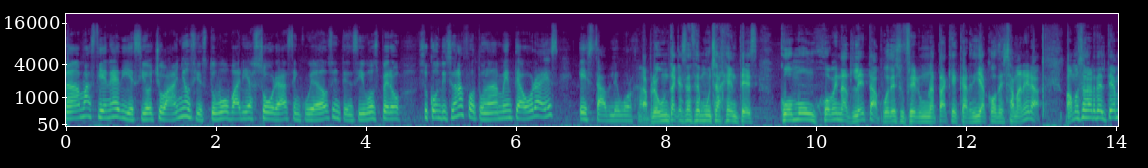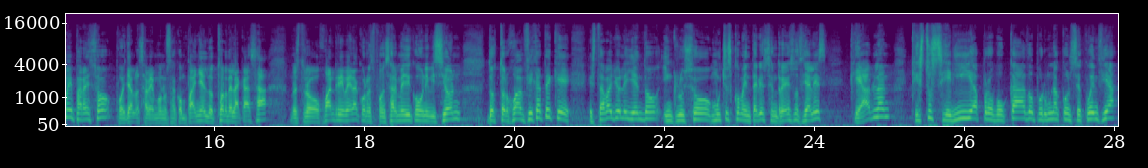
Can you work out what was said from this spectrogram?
Nada más tiene 18 años y estuvo varias horas en cuidados intensivos, pero su condición afortunadamente ahora es estable, Borja. La pregunta que se hace mucha gente es, ¿cómo un joven atleta puede sufrir un ataque cardíaco de esa manera? Vamos a hablar del tema y para eso, pues ya lo sabemos, nos acompaña el doctor de la casa, nuestro Juan Rivera, corresponsal médico de Univisión. Doctor Juan, fíjate que estaba yo leyendo incluso muchos comentarios en redes sociales que hablan que esto sería provocado por una consecuencia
